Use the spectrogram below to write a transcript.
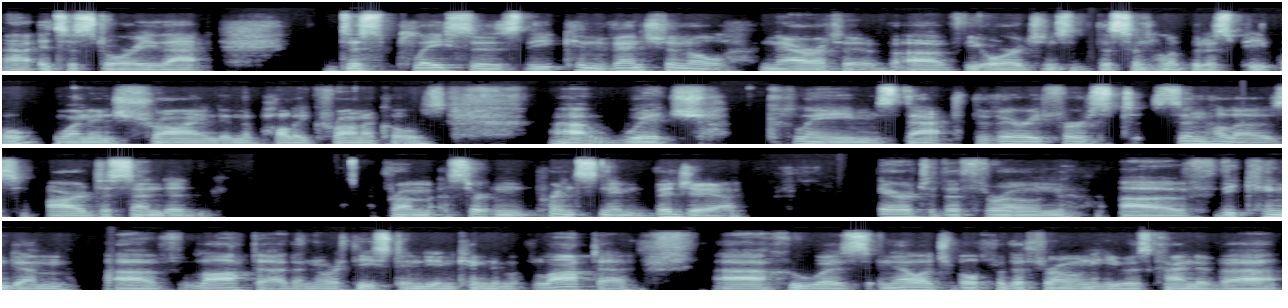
Uh, it's a story that displaces the conventional narrative of the origins of the Sinhala Buddhist people, one enshrined in the Pali Chronicles, uh, which claims that the very first Sinhalas are descended from a certain prince named Vijaya, heir to the throne of the kingdom of Lata, the Northeast Indian kingdom of Lata, uh, who was ineligible for the throne. He was kind of a,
